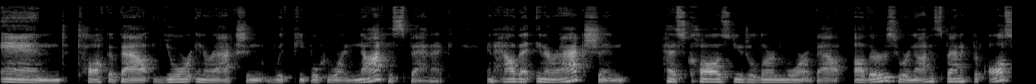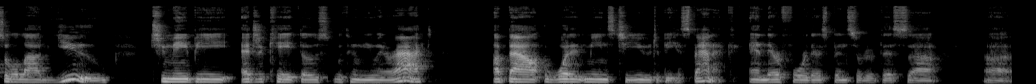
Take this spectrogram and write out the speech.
and talk about your interaction with people who are not Hispanic and how that interaction has caused you to learn more about others who are not Hispanic, but also allowed you to maybe educate those with whom you interact about what it means to you to be Hispanic. And therefore, there's been sort of this uh, uh,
